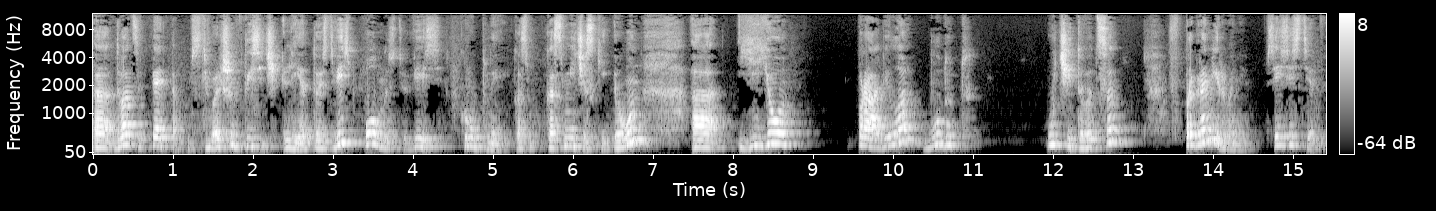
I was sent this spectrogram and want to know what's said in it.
25 э, там, с небольшим тысяч лет, то есть весь полностью, весь крупный космический эон, э, ее правила будут учитываться в программировании всей системы.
